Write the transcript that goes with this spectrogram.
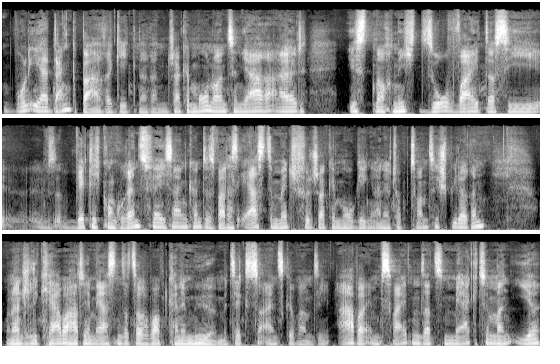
wohl eher dankbare Gegnerin. Jacquemot, 19 Jahre alt, ist noch nicht so weit, dass sie wirklich konkurrenzfähig sein könnte. Es war das erste Match für Jacquemot gegen eine Top-20-Spielerin. Und Angelique Kerber hatte im ersten Satz auch überhaupt keine Mühe. Mit 6 zu 1 gewann sie. Aber im zweiten Satz merkte man ihr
